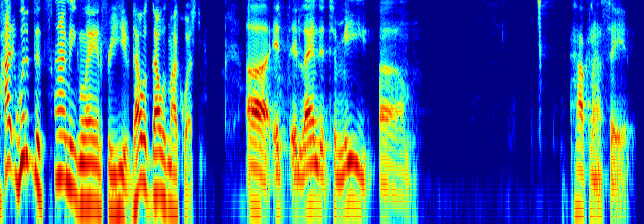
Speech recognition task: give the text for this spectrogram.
how, what did the timing land for you? That was that was my question. uh it, it landed to me um how can i say it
